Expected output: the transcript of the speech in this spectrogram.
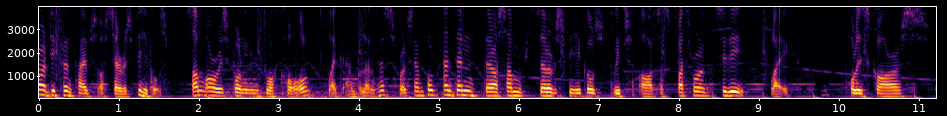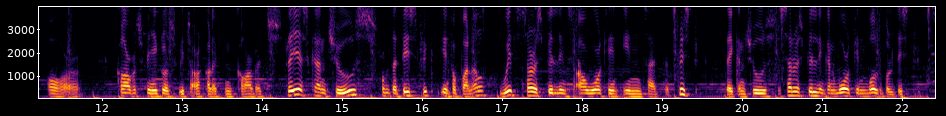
are different types of service vehicles. Some are responding to a call, like ambulances, for example, and then there are some service vehicles which are just patrolling the city, like police cars or garbage vehicles which are collecting garbage. Players can choose from the district info panel which service buildings are working inside the district. They can choose the service building can work in multiple districts.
